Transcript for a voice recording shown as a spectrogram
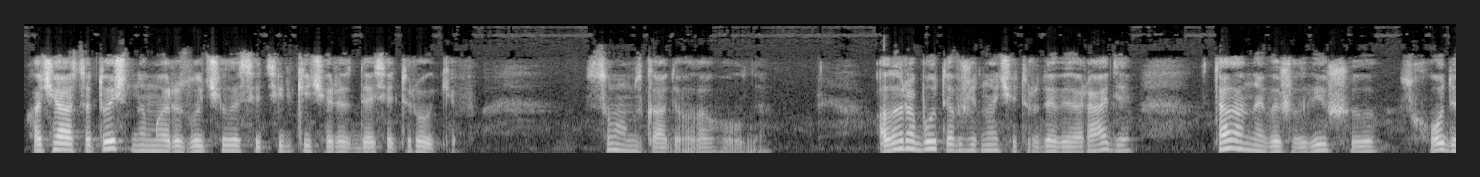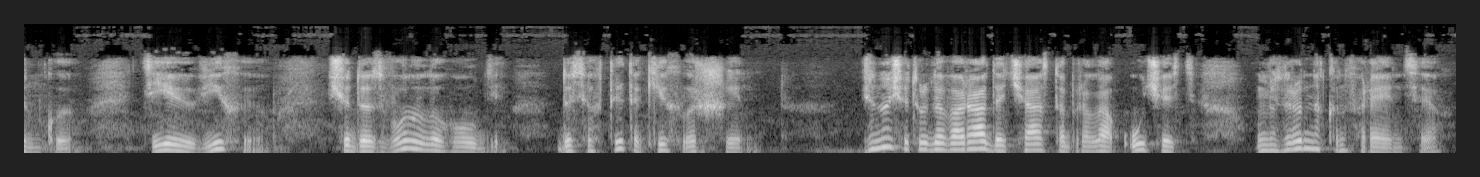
Хоча остаточно ми розлучилися тільки через 10 років, сумом згадувала Голда. Але робота в жіночій трудовій раді стала найважливішою сходинкою, тією віхою, що дозволило Голді досягти таких вершин. Жіноча трудова рада часто брала участь у міжнародних конференціях.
